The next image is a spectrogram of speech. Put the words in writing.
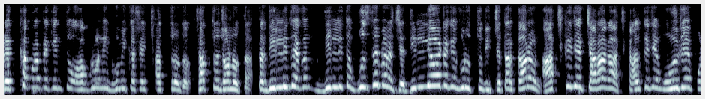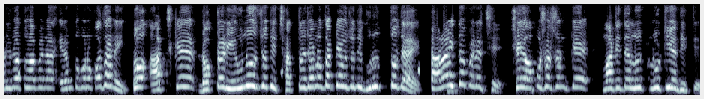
প্রেক্ষাপটে কিন্তু অগ্রণী ভূমিকা সেই ছাত্র ছাত্র জনতা। তা দিল্লিতে এখন, দিল্লি তো বুঝতে পেরেছে, দিল্লিও এটাকে গুরুত্ব দিচ্ছে, তার কারণ আজকে যে চারা গাছ কালকে যে মহুজে পরিণত হবে না এরকম তো কোনো কথা নেই। তো আজকে ডক্টর ইউনুস যদি ছাত্র জনতাকেও যদি গুরুত্ব দেয় তারাই তো পেরেছে সেই অপশাসনকে মাটিতে লুট- লুটিয়ে দিতে।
